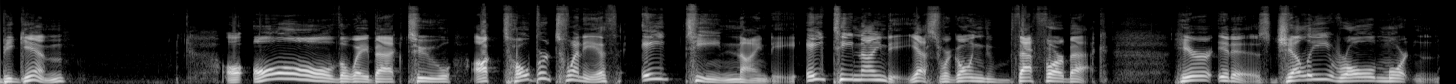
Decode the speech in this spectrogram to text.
begin uh, all the way back to October 20th, 1890. 1890. Yes, we're going that far back. Here it is Jelly Roll Morton.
